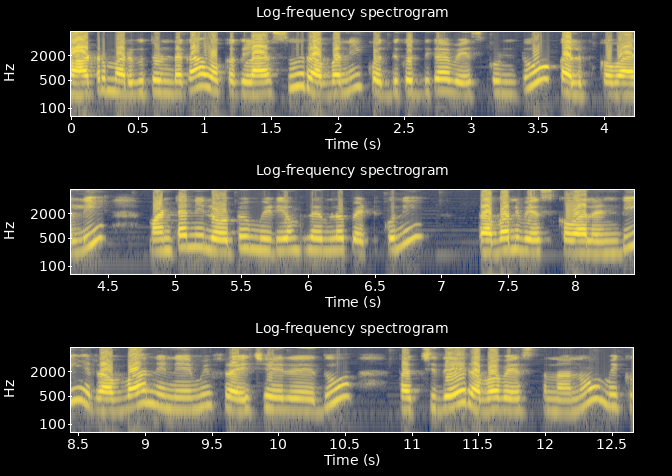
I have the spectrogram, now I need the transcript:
వాటర్ మరుగుతుండగా ఒక గ్లాసు రవ్వని కొద్ది కొద్దిగా వేసుకుంటూ కలుపుకోవాలి. మంటని లోటు మీడియం ఫ్లేమ్లో పెట్టుకుని రవ్వని వేసుకోవాలండి. రవ్వ నేనేమి ఫ్రై చేయలేదు. పచ్చిదే రవ్వ వేస్తున్నాను. మీకు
